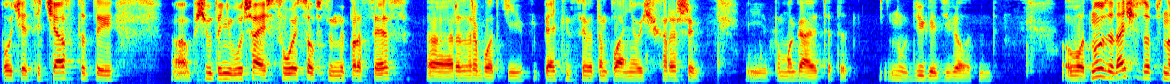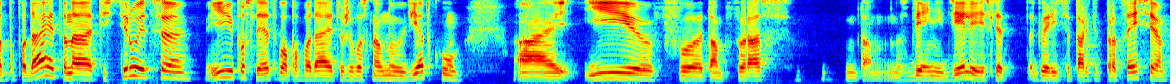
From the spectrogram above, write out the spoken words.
получается часто ты а, почему-то не улучшаешь свой собственный процесс а, разработки, и пятницы в этом плане очень хороши и помогают это, ну, двигать девелопмент. Вот. Ну, задача, собственно, попадает, она тестируется, и после этого попадает уже в основную ветку, а, и в, там, в раз там, с две недели, если говорить о таргет-процессе,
